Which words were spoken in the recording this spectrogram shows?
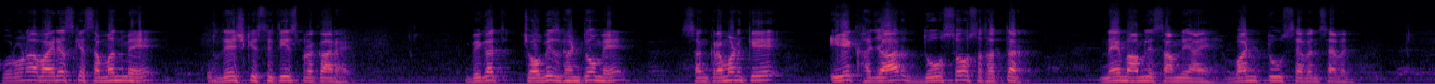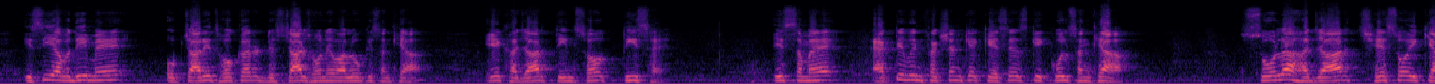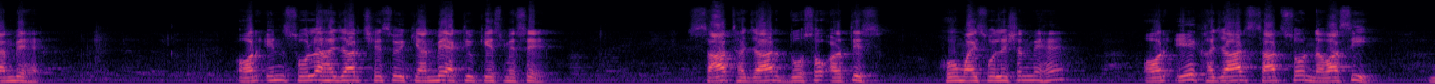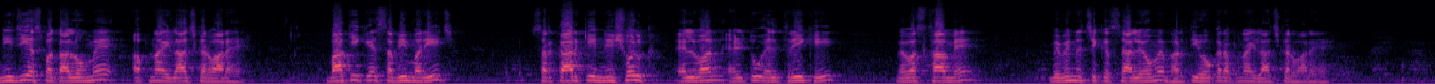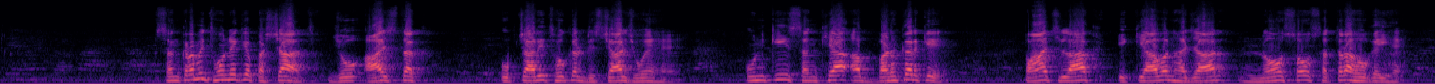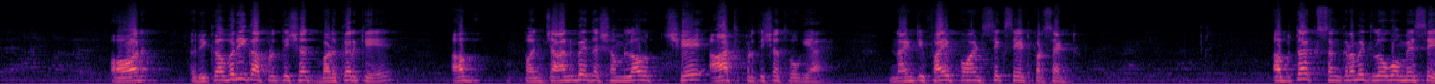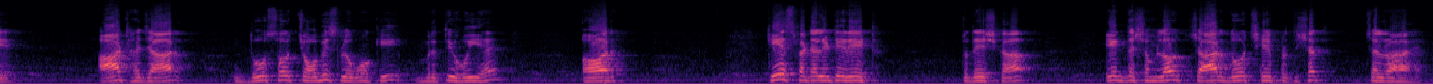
Corona virus के संबंध में प्रदेश की स्थिति इस प्रकार है। विगत 24 घंटों में संक्रमण के 1277 नए मामले सामने आए हैं 1277 इसी अवधि में उपचारित होकर डिस्चार्ज होने वालों की संख्या 1330 है। इस समय एक्टिव इन्फेक्शन के केसेस की कुल संख्या सोलह हज़ार छह सौ इक्यानवे है। और इन सोलह हज़ार छह सौ एक्टिव केस में से सात हज़ार दो सौ अड़तीस होम आइसोलेशन में हैं और एक हज़ार सात सौ नवासी निजी अस्पतालों में अपना इलाज करवा रहे हैं। बाकी के सभी मरीज़ सरकार की निशुल्क L1, L2, L3 की व्यवस्था में विभिन्न चिकित्सालयों में भर्ती होकर अपना इलाज करवा रहे हैं। संक्रमित होने के पश्चात जो आज तक उपचारित होकर डिस्चार्ज हुए हैं, उनकी संख्या अब बढ़कर के पाँच लाख इक्यावन हज़ार नौ सौ सत्रह हो गई है। और रिकवरी का प्रतिशत बढ़कर के अब पंचानवे दशमलव छ आठ प्रतिशत हो गया है 95.68 परसेंट। अब तक संक्रमित लोगों में से 8,224 लोगों की मृत्यु हुई है और केस फैटेलिटी रेट प्रदेश का एक दशमलव चार दो छह प्रतिशत चल रहा है।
